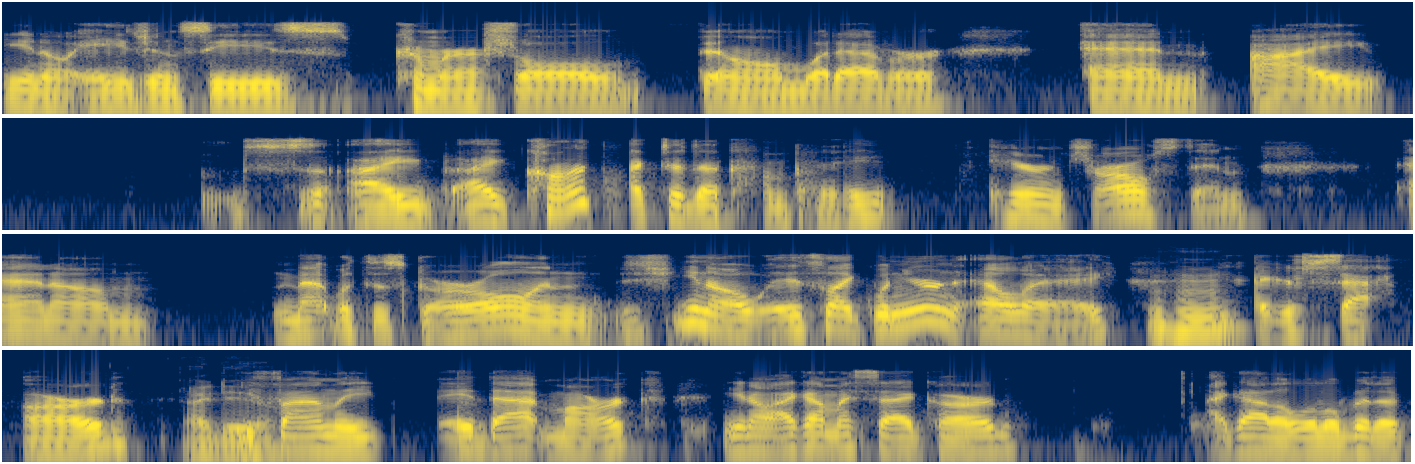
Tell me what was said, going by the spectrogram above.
you know, agencies, commercial, film, whatever, and I, I, I contacted a company here in Charleston, and um, met with this girl, and you know, it's like when you're in LA, Mm-hmm. you got your SAG card, I do. you finally made that mark. You know, I got my SAG card. I got a little bit of,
